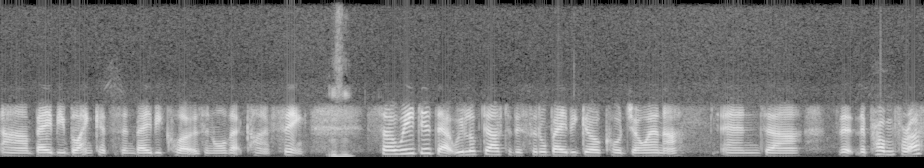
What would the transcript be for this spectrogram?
uh, baby blankets and baby clothes and all that kind of thing. So we did that. We looked after this little baby girl called Joanna. And uh, the, the problem for us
